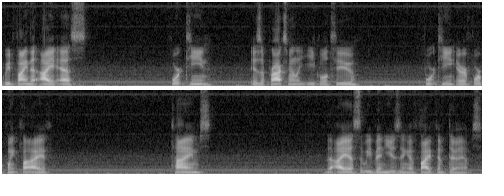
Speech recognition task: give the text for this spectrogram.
We'd find that IS 14 is approximately equal to 14 or 4.5 times the IS that we've been using of 5 femtoamps.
